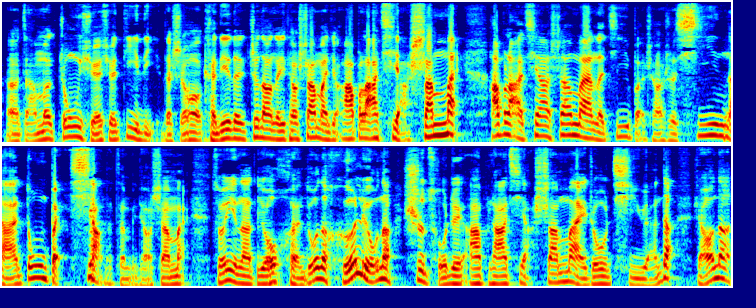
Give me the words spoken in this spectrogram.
呃，咱们中学学地理的时候肯定得知道的一条山脉叫阿布拉契亚山脉。阿布拉契亚山脉呢，基本上是西南东北向的这么一条山脉，所以呢，有很多的河流呢是从这个阿布拉契亚山脉中起源的。然后呢，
